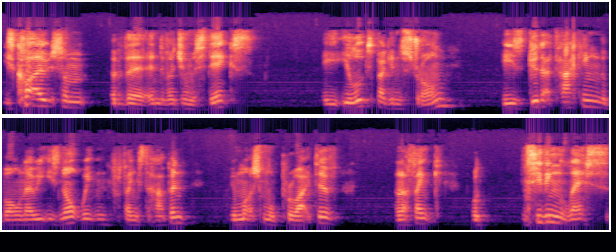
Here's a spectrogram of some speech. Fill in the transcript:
He's cut out some of the individual mistakes. He, he looks big and strong. He's good at attacking the ball now. He's not waiting for things to happen. He's much more proactive, and I think we're conceding less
